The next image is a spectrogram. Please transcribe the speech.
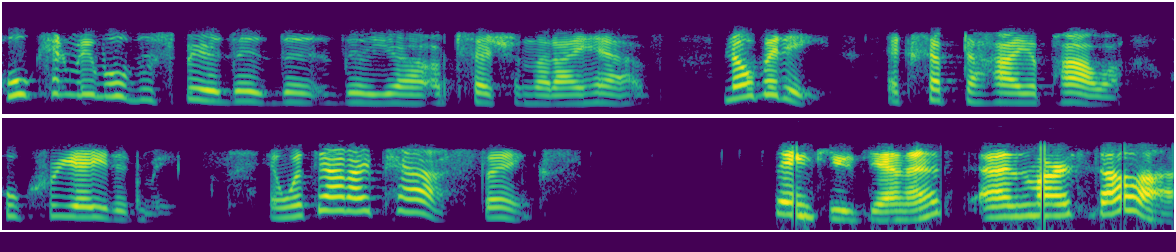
Who can remove the spirit, the the, the uh, obsession that I have? Nobody except a higher power who created me. And with that, I pass. Thanks. Thank you, Janet and Marcella.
